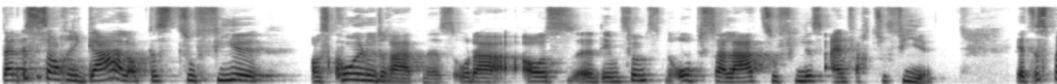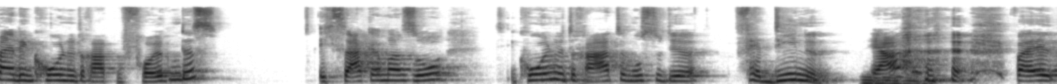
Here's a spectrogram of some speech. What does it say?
dann ist es auch egal, ob das zu viel aus Kohlenhydraten ist oder aus äh, dem fünften Obstsalat zu viel ist einfach zu viel. Jetzt ist bei den Kohlenhydraten folgendes ich sage immer so, Kohlenhydrate musst du dir verdienen, mhm. ja, weil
